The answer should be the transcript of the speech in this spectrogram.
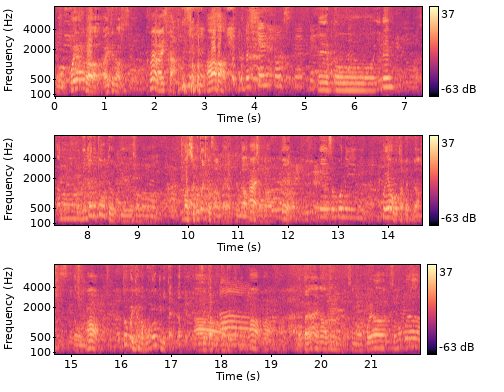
こう小屋が空いてたんですよ。小屋が開いてた。あ物件としてって。えっ、とイベントあのリトル東京っていうその、まあ、仕事人さんがやってた場所があって、でそこに小屋を建ててたんですけど特になんか物置みたいになっててせっかあく建てたのに。もったいないなと思って、その小屋その小屋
